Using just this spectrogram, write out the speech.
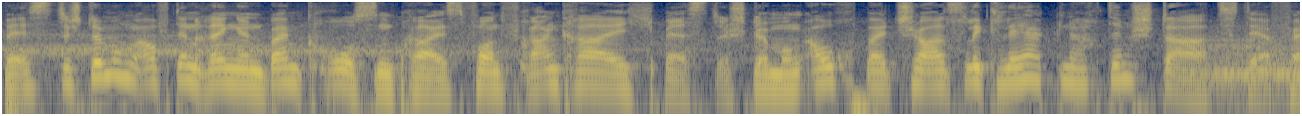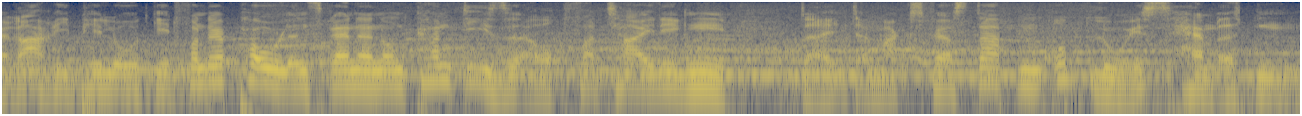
Beste Stimmung auf den Rängen beim Großen Preis von Frankreich. Beste Stimmung auch bei Charles Leclerc nach dem Start. Der Ferrari-Pilot geht von der Pole ins Rennen und kann diese auch verteidigen. Dahinter Max Verstappen und Lewis Hamilton.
